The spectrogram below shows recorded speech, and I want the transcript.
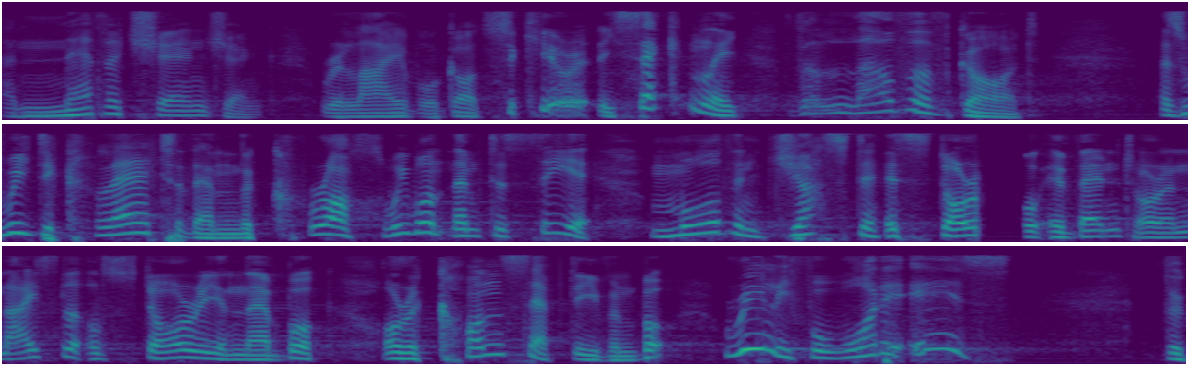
a never changing, reliable God. Security. Secondly, the love of God. As we declare to them the cross, we want them to see it more than just a historical event or a nice little story in their book or a concept, even, but really for what it is the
